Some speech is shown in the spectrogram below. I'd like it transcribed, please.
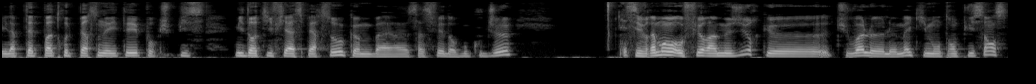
il a peut-être pas trop de personnalité pour que je puisse m'identifier à ce perso, comme bah ça se fait dans beaucoup de jeux. Et c'est vraiment au fur et à mesure que tu vois le, le mec qui monte en puissance.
